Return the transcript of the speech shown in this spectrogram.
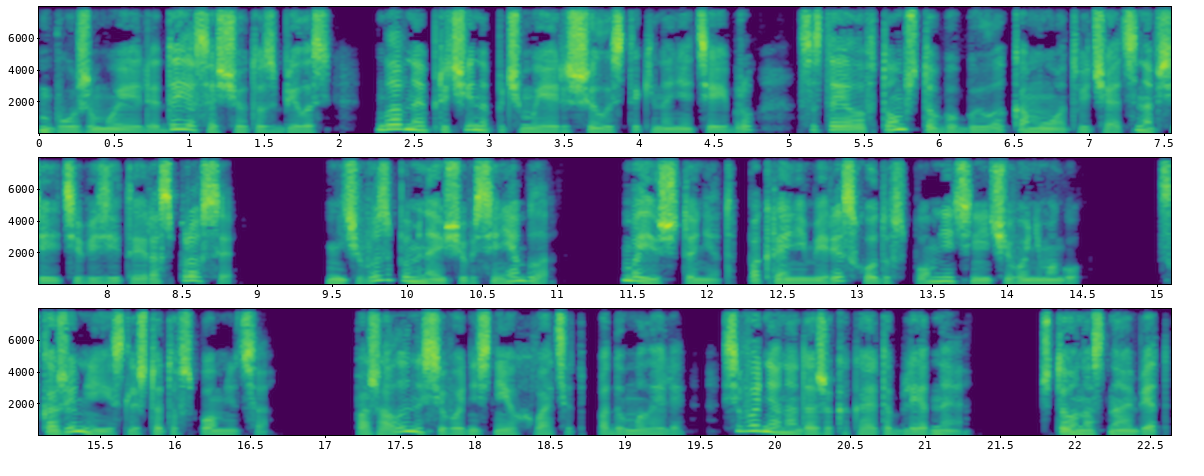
Боже мой, Элли, да я со счета сбилась. Главная причина, почему я решилась таки нанять Эйбру, состояла в том, чтобы было кому отвечать на все эти визиты и расспросы. Ничего запоминающегося не было? Боюсь, что нет. По крайней мере, сходу вспомнить ничего не могу. Скажи мне, если что-то вспомнится. «Пожалуй, на сегодня с нее хватит», — подумала Элли. «Сегодня она даже какая-то бледная». «Что у нас на обед?»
